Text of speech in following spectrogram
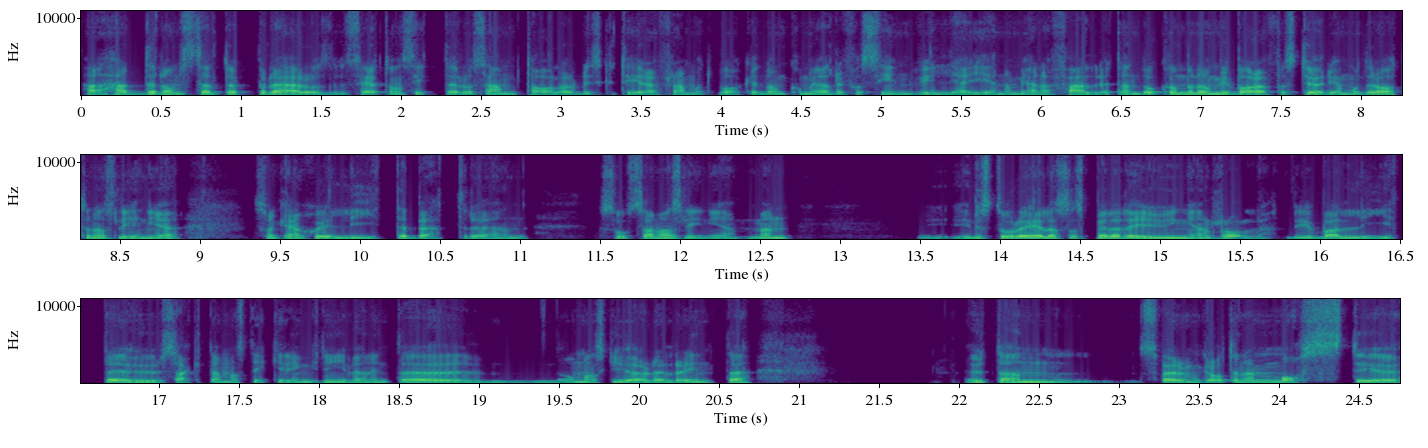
hade de ställt upp på det här och säger att de sitter och samtalar och diskuterar fram och tillbaka, de kommer ju aldrig få sin vilja igenom i alla fall, utan då kommer de ju bara få stödja Moderaternas linje som kanske är lite bättre än sossarnas linje. Men i det stora hela så spelar det ju ingen roll. Det är ju bara lite hur sakta man sticker in kniven, inte eh, om man ska göra det eller inte. Utan Sverigedemokraterna måste ju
